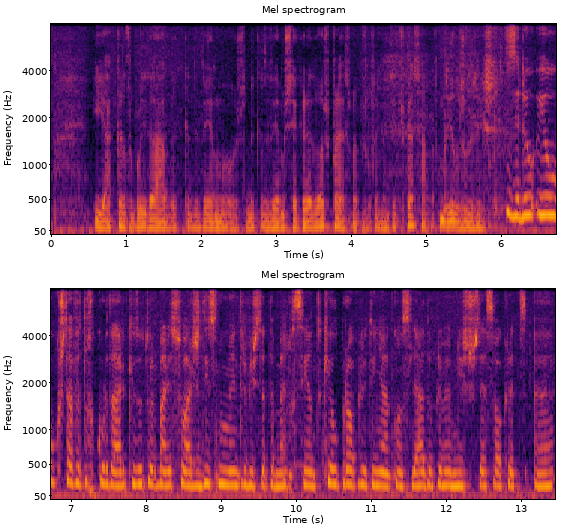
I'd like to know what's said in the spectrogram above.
e à credibilidade que devemos, de que devemos ser credores, parece-me absolutamente indispensável. Maria Luz Rodrigues. Quer dizer, eu, eu gostava de recordar que o Dr. Mário Soares disse numa entrevista também recente que ele próprio tinha aconselhado o Primeiro-Ministro José Sócrates a,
